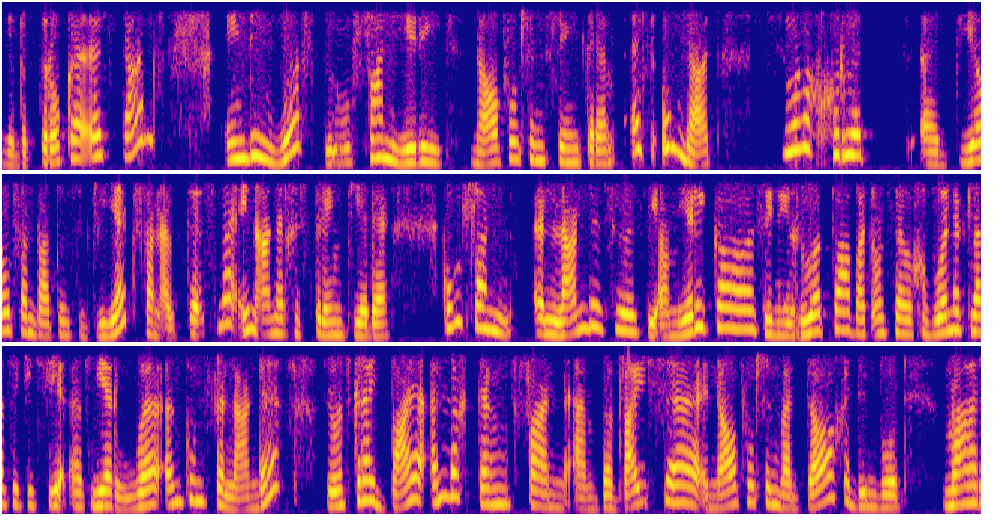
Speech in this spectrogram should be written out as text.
mee betrokke is tans. En die hoofdoel van hierdie navorsingsentrum is omdat so 'n groot 'n uh, deel van wat ons weet van outisme en ander gestremdhede kom van eh, lande soos die Amerikas en Europa wat ons nou gewoonlik klassifiseer as meer hoë inkomste lande. So ons kry baie inligting van um, bewyse en navorsing wat daar gedoen word, maar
